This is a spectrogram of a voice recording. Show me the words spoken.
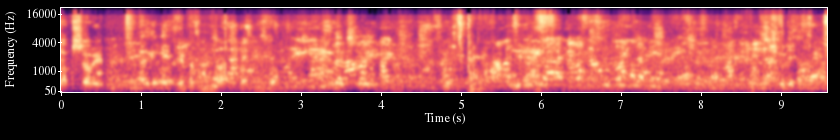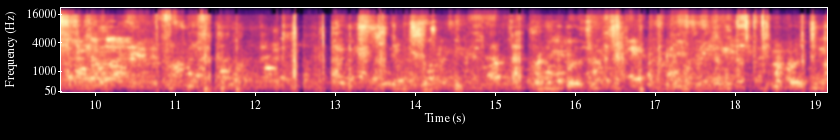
लक्ष वेध. एकच मिनिट हा, एकच मिनिट. किंमत होईल याची.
